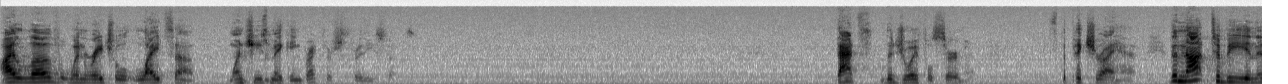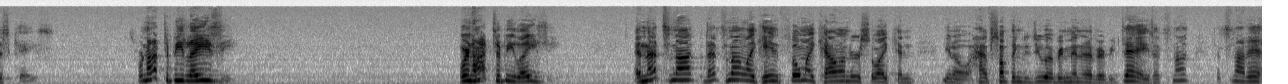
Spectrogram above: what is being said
I love when Rachel lights up when she's making breakfast for these folks. That's the joyful servant. It's the picture I have. The not to be in this case is we're not to be lazy. We're not to be lazy. And that's not that's not like, hey, fill my calendar so I can, you know, have something to do every minute of every day. That's not that's not it.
